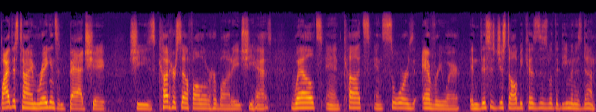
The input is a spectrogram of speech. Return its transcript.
By this time, Regan's in bad shape. She's cut herself all over her body. She has welts and cuts and sores everywhere. And this is just all because this is what the demon has done.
